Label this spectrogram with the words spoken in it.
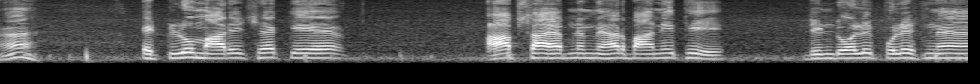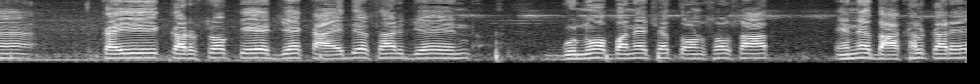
હા, એટલું મારી છે કે આપ સાહેબને મહેરબાનીથી ડિંડોલી પોલીસને કંઈ કરશો કે જે કાયદેસર જે ગુનો બને છે ત્રણસો સાત, એને દાખલ કરે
